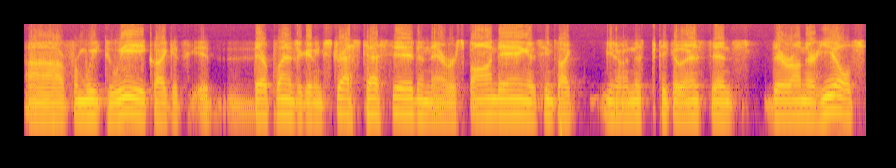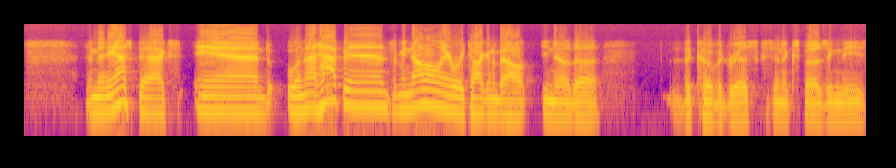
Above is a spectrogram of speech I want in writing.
uh, from week to week, like it's it, their plans are getting stress tested and they're responding. It seems like you know in this particular instance they're on their heels in many aspects. And when that happens, I mean, not only are we talking about you know the the COVID risks and exposing these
